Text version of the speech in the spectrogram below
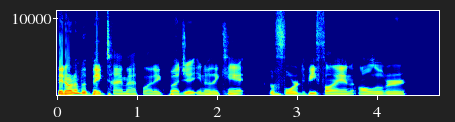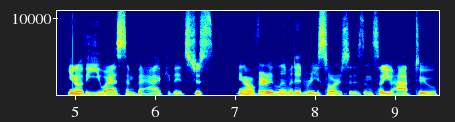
They don't have a big time athletic budget. You know, they can't afford to be flying all over, you know, the US and back. It's just, you know, very limited resources. And so you have to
